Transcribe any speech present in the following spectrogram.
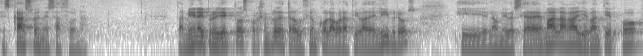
escaso en esa zona. También hay proyectos, por ejemplo, de traducción colaborativa de libros y en la Universidad de Málaga llevan tiempo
